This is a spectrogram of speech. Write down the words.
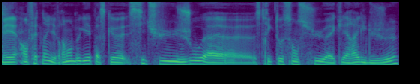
Mais en fait, non, il est vraiment buggé parce que si tu joues à stricto sensu avec les règles du jeu,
